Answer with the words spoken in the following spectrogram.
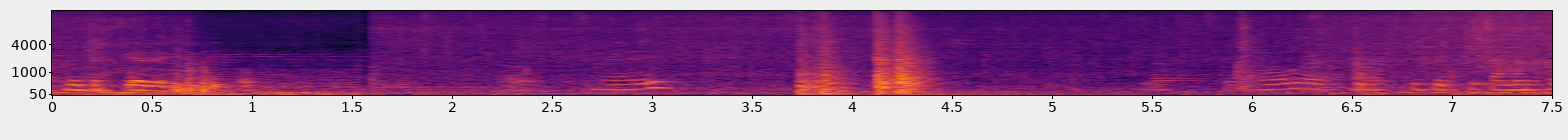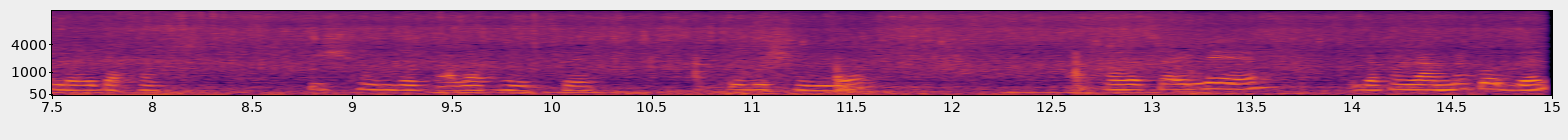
এখন ঢেকে রেখে দিব. এখন। একটু দেখি কেমন হলো এই দেখেন কি সুন্দর কালার হয়েছে খুবই সুন্দর। আপনারা চাইলে যখন রান্না করবেন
